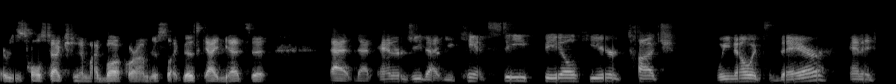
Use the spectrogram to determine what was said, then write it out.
there was this whole section in my book where I'm just like, this guy gets it. That that energy that you can't see, feel, hear, touch. We know it's there and it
